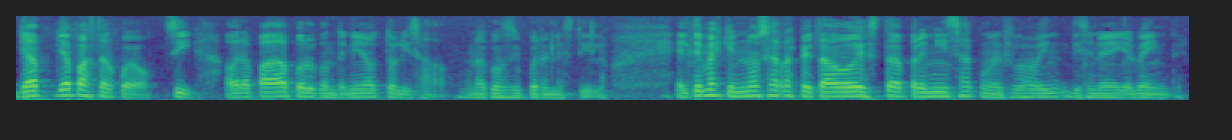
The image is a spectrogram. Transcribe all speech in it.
ya, ya pasa el juego, sí, ahora paga por el contenido actualizado, una cosa así por el estilo. El tema es que no se ha respetado esta premisa con el FIFA 20 19 y el 20.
